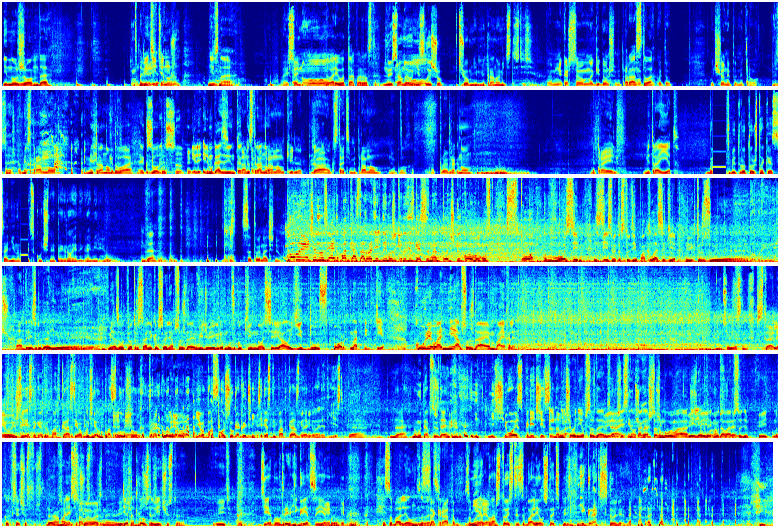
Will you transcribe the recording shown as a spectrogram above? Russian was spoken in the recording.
Не нужен, да? Витя, Витя нужен. Не знаю. А сегодня... Ну, Говори вот так, пожалуйста. Но я все равно его не Ну. слышу. Чего мне метрономить-то здесь? мне кажется, многие думают, что метроном Раз, это два. какой-то ученый по метро. Знаешь, как астроном. Метроном 2, Экзодус. Или, или магазин, как Центр гастроном. метроном киллер. Да, кстати, метроном. Неплохо. Откроем метро. Трогном. метроэльф. Метроед. В метро тоже такая санина, блядь, скучная. Поиграл я на Игромире. Да? С этого и начнем. Добрый вечер, друзья! Это подкаст «Отвратительные мужики» на disgustingman.com. Выпуск 108. Здесь, в этой студии по классике, Виктор Зуев. Добрый вечер. Андрей Загудаев. Меня зовут Петр Сальников. Сегодня обсуждаем видеоигры, музыку, кино, сериалы, еду, спорт, напитки. Курева не обсуждаем. Поехали. Интересно. Встали и вышли. Интересно, какой подкаст. Я бы, я бы послушал. Про Курева. Я бы послушал. Какой-то интересный подкаст, да, говорят, есть. Да. Да. Но мы-то обсуждаем ничего из перечисленного. Ничего не обсуждаем из Да, перечисленного. Тогда что же мы будем... а, Электрику будем давай обсуждать. обсудим. Вить, ну как себя чувствуешь? Да, Нормально себя Самое чувствую. важное. Вещь. Где ты был-то, Вить? чувствую. Вить, Где я был? В Древней Греции я был. Заболел, с называется. Сократом заболел. Нет, ну а что, если ты заболел, что теперь, не играть, что ли?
